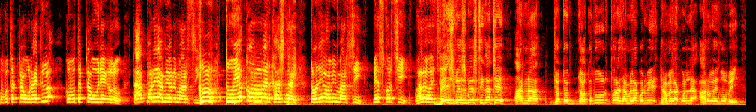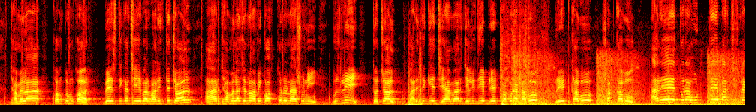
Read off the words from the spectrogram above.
কবুতরটা উড়াই দিল কবুতরটা উড়ে গেল। তারপরে আমি ওরে মারছি। তুইও কম মার খাস নাই তোরেও আমি মারছি। বেশ করছি ভালো হয়েছে। বেশ বেশ বেশ ঠিক আছে। আর না যত যত দূর তোরা ঝামেলা করবি ঝামেলা করলে আরও এগোবে। ঝামেলা কম কম কর। বেশ ঠিক আছে এবার বাড়িতে চল। আর ঝামেলা যেন আমি কখনো না শুনি। বুঝলি? তো চল বাড়িতে গিয়ে জ্যাম আর জেলি দিয়ে ব্রেড পকোড়া খাব ব্রেড খাব সব খাব। আরে তোরা উঠতে পারছিস না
